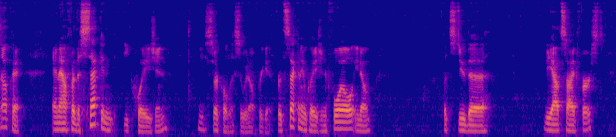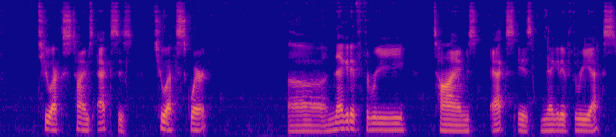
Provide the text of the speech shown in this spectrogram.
Okay, and now for the second equation, let me circle this so we don't forget. For the second equation, FOIL, you know, let's do the, the outside first. 2x times x is 2x squared. Uh, negative 3 times x is negative 3x.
